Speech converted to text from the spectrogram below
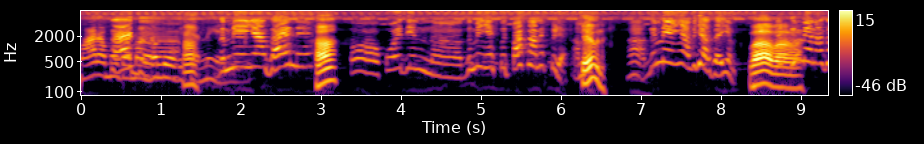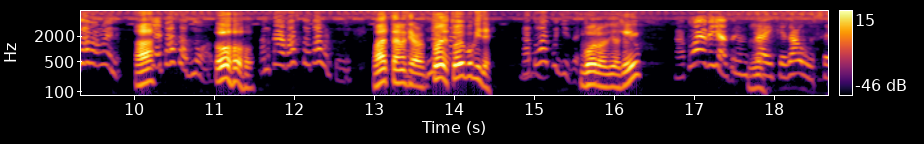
મારા મોઢામાં નબો વિચાર નહીં ગમે અહીંયા જાય ને હા? તો કોઈ દિન ગમે અહીંયા કોઈ પાછા નથી પડ્યા. એમ ને? હા ગમે અહીંયા વિજા જાય એમ. વાહ વાહ ગમે એના જવાનું હોય ને હા? ક્યાંય પાછા જ ન આવે. ઓહો હો. અને કાંઈ વાંચતા તો આવડતું નહીં. વાંચતા નથી આવડતું. તોય તોય પૂગી જાય? હા તોય પૂજી જાય. બોલો લ્યો જોયું હા તોય વિજા જાય એમ થાય કે જાવું છે.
